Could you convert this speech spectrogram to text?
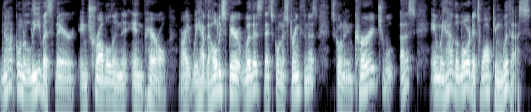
not going to leave us there in trouble and in peril. All right. We have the Holy Spirit with us that's going to strengthen us, it's going to encourage us, and we have the Lord that's walking with us.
